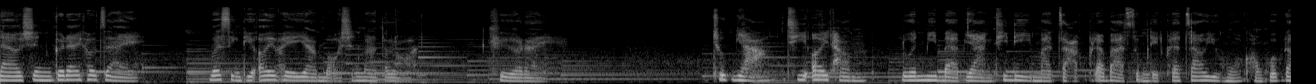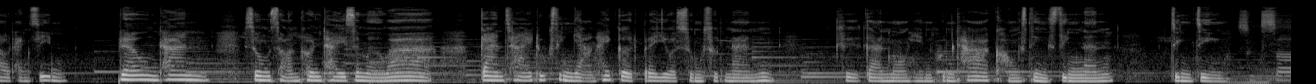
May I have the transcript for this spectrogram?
แล้วฉันก็ได้เข้าใจ ว่าสิ่งที่อ้อยพยายามบอกฉันมาตลอด คืออะไร ทุกอย่างที่อ้อยทำล้วนมีแบบอย่างที่ดีมาจากพระบาทสมเด็จพระเจ้าอยู่หัวของพวกเราทั้งสิ้นพระองค์ท่านทรงสอนคนไทยเสมอว่า การใช้ทุกสิ่งอย่างให้เกิดประโยชน์สูงสุดนั้น คือการมองเห็นคุณค่าของสิ่งสิ่งนั้น จริง ๆ ศึกษา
